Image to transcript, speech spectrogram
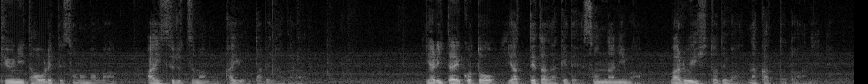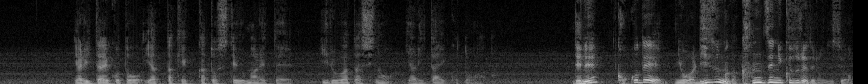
急に倒れてそのまま愛する妻の貝を食べながら。やりたいことやってただけでそんなには悪い人ではなかったと姉。やりたいことをやった結果として生まれている私のやりたいことは。でねここで要はリズムが完全に崩れてるんですよ。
